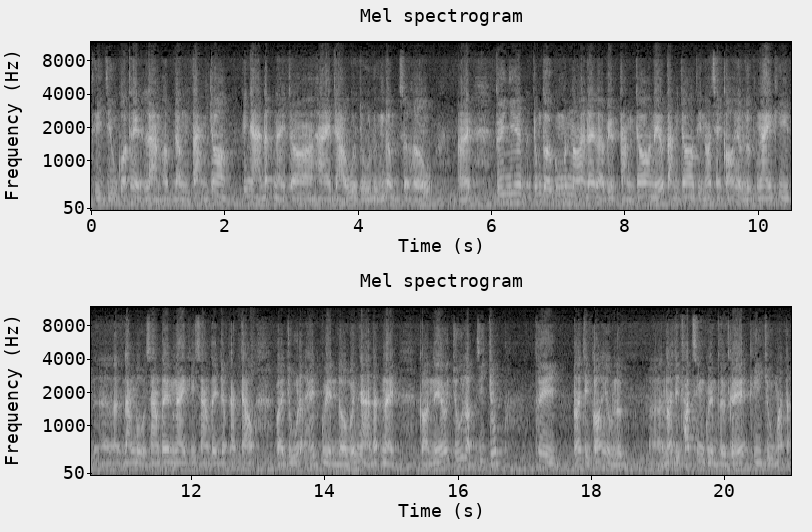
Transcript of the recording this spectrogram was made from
thì chú có thể làm hợp đồng tặng cho cái nhà đất này cho hai cháu của chú đứng đồng sở hữu. Đấy. Tuy nhiên, chúng tôi cũng muốn nói ở đây là việc tặng cho, nếu tặng cho thì nó sẽ có hiệu lực ngay khi ờ, đăng bổ sang tên, ngay khi sang tên cho các cháu. Và chú đã hết quyền đối với nhà đất này. Còn nếu chú lập di chúc thì nó chỉ có hiệu lực ờ, nó chỉ phát sinh quyền thừa kế khi chú mất ạ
